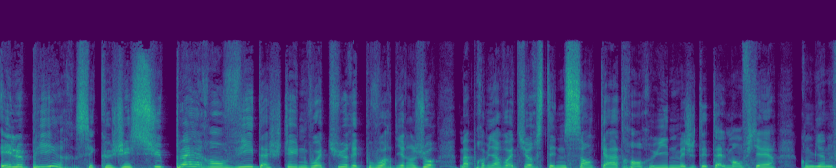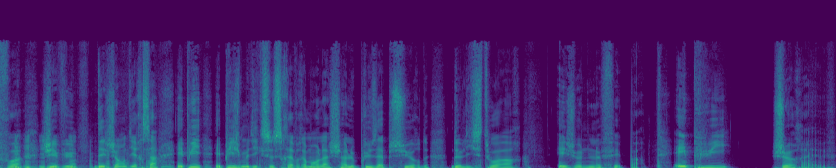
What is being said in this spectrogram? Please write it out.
Et le pire, c'est que j'ai super envie d'acheter une voiture et de pouvoir dire un jour, ma première voiture c'était une 104 en ruine, mais j'étais tellement fier. Combien de fois j'ai vu des gens dire ça. Et puis, et puis je me dis que ce serait vraiment l'achat le plus absurde de l'histoire et je ne le fais pas. Et puis, je rêve.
